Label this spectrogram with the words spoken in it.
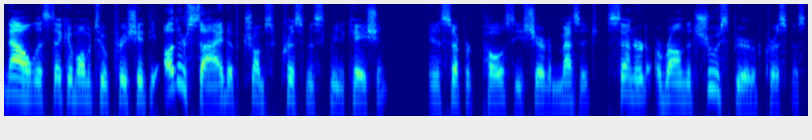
Now, let's take a moment to appreciate the other side of Trump's Christmas communication In a separate post, he shared a message centered around the true spirit of Christmas,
